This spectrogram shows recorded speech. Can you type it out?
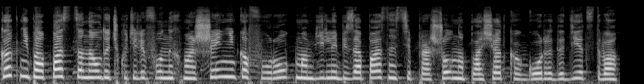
Как не попасться на удочку телефонных мошенников, урок мобильной безопасности прошел на площадках города детства.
